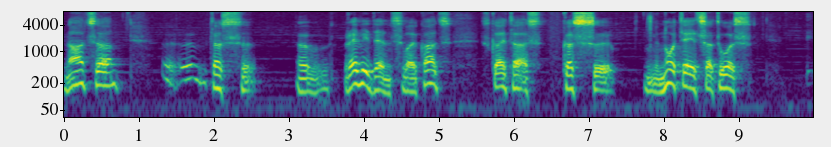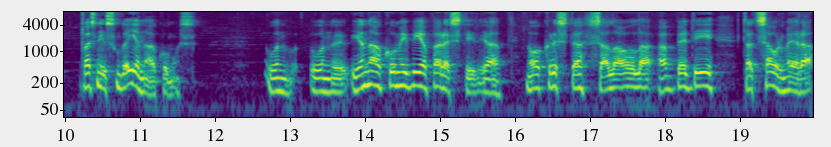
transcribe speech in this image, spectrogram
nāca eh, tas eh, revidents vai kāds skaitās, kas noteica tos baznīcas ienākumus. Un, un ienākumi bija parasti jā, nokrista, salauzta, apbedīja, tad caurmērā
